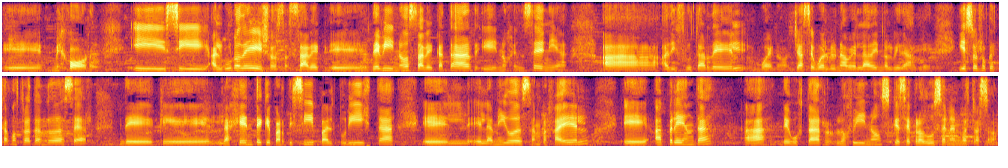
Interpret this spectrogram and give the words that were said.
eh, mejor. Y si alguno de ellos sabe eh, de vino, sabe catar y nos enseña a, disfrutar de él, bueno, ya se vuelve una velada inolvidable. Y eso es lo que estamos tratando de hacer, de que la gente que participa, el turista, el, el amigo de San Rafael, eh, aprenda a degustar los vinos que se producen en nuestra zona.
